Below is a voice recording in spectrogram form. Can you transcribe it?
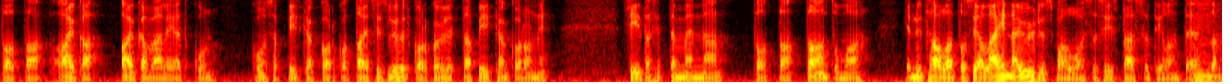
tota, aika, aikaväli, että kun, kun se pitkä korko, tai siis lyhyt korko ylittää pitkän koron, niin siitä sitten mennään tota, taantumaan. Ja nythän ollaan tosiaan lähinnä Yhdysvalloissa siis tässä tilanteessa. Mm,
